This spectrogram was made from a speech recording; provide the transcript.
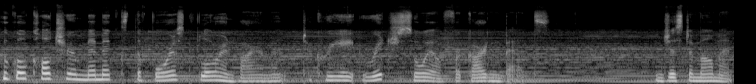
Hugelkultur mimics the forest floor environment to create rich soil for garden beds. In just a moment,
